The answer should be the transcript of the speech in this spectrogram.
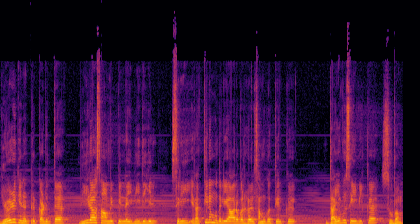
ஏழு கிணற்றுக்கு அடுத்த வீராசாமி பிள்ளை வீதியில் ஸ்ரீ ரத்தின முதலியார் அவர்கள் சமூகத்திற்கு தயவு செய்விக்க சுபம்.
